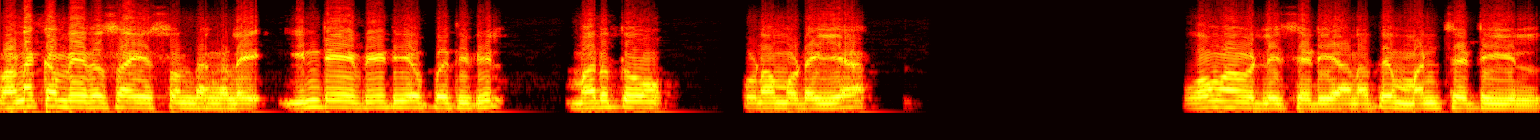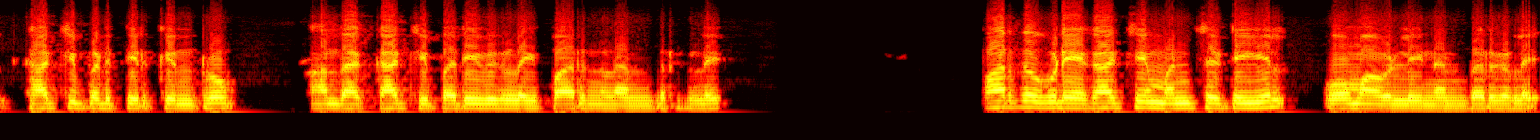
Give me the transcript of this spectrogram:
வணக்கம் விவசாய சொந்தங்களே. இன்றைய வீடியோ பதிவில் மருத்துவ குணமுடைய ஓமாவெள்ளி செடியானது மண் சட்டியில் காட்சிப்படுத்தியிருக்கின்றோம். அந்த காட்சி பதிவுகளை பாருங்கள் நண்பர்களே. பார்க்கக்கூடிய காட்சி மண் சட்டியில் ஓமாவெள்ளி நண்பர்களே.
